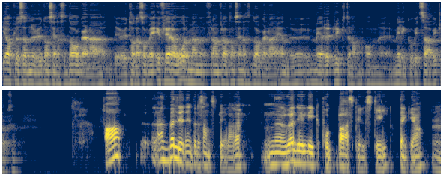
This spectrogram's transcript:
Ja, plus att nu de senaste dagarna, det har ju talats om i flera år, men framförallt de senaste dagarna ännu mer rykten om, om eh, Milinkovic Savic också. Ja, en väldigt intressant spelare. Väldigt lik Pogba spelstil, tänker jag. Mm.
